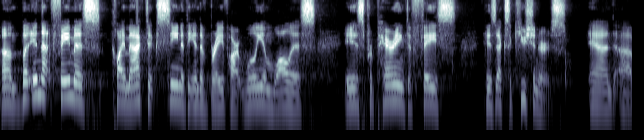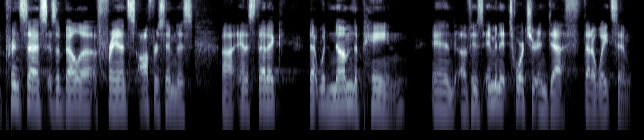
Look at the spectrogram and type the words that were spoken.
Um, but in that famous climactic scene at the end of Braveheart, William Wallace is preparing to face his executioners and uh, Princess Isabella of France offers him this uh, anesthetic that would numb the pain and of his imminent torture and death that awaits him.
